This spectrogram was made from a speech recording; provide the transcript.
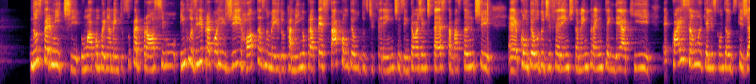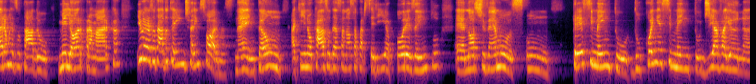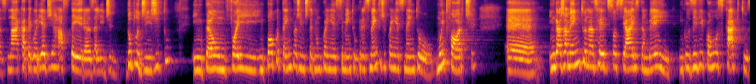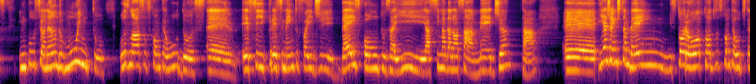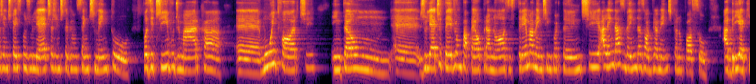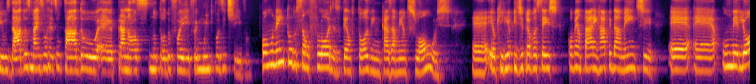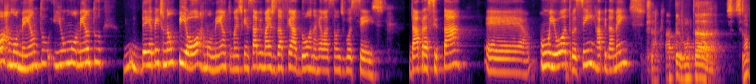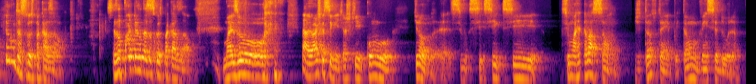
nos permite um acompanhamento super próximo, inclusive para corrigir rotas no meio do caminho, para testar conteúdos diferentes. Então, a gente testa bastante é, conteúdo diferente também para entender aqui é, quais são aqueles conteúdos que geram resultado melhor para a marca. E o resultado tem diferentes formas, né? Então, aqui no caso dessa nossa parceria, por exemplo, é, nós tivemos um crescimento do conhecimento de Havaianas na categoria de rasteiras ali de duplo dígito. Então, foi em pouco tempo a gente teve um conhecimento, um crescimento de conhecimento muito forte. É, engajamento nas redes sociais também, inclusive com os cactos impulsionando muito os nossos conteúdos. É, esse crescimento foi de 10 pontos aí, acima da nossa média, tá? É, e a gente também estourou todos os conteúdos que a gente fez com Juliette, a gente teve um sentimento positivo de marca é, muito forte. Então, é, Juliette teve um papel para nós extremamente importante, além das vendas, obviamente, que eu não posso abrir aqui os dados, mas o resultado é, para nós no todo foi, foi muito positivo. Como nem tudo são flores o tempo todo em casamentos longos, é, eu queria pedir para vocês comentarem rapidamente é, é, um melhor momento e um momento de repente não pior momento, mas quem sabe mais desafiador na relação de vocês. Dá para citar é, um e outro assim, rapidamente? A pergunta. Você não pergunta essas coisas para casal. Você não pode perguntar essas coisas para casal. Mas o. Não, eu acho que é o seguinte: acho que, como. De novo, é, se, se, se, se uma relação de tanto tempo e tão vencedora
